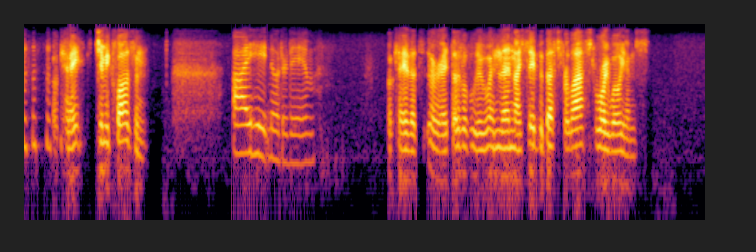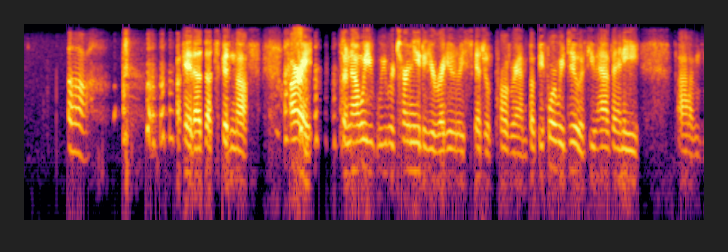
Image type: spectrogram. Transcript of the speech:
Okay. Jimmy Clausen. I hate Notre Dame. Okay, that's all right. That'll do. And then I saved the best for last. Roy Williams. Ugh. Okay, that that's good enough. All right. So now we we return you to your regularly scheduled program. But before we do, if you have any um,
